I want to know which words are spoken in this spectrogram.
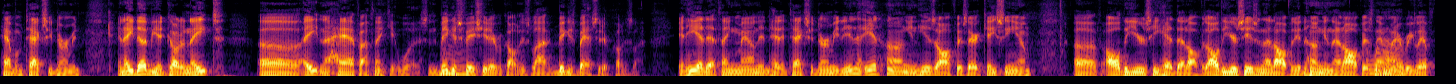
have them taxidermied. And AW had caught an eight. Uh, eight and a half, I think it was, and the biggest fish he'd ever caught in his life, biggest bass he'd ever caught in his life and he had that thing mounted and had it taxidermied. It, it hung in his office there at KCM. Uh, all the years he had that office, all the years he was in that office, it hung in that office. And then whenever he left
